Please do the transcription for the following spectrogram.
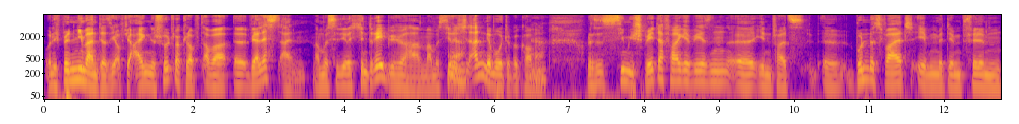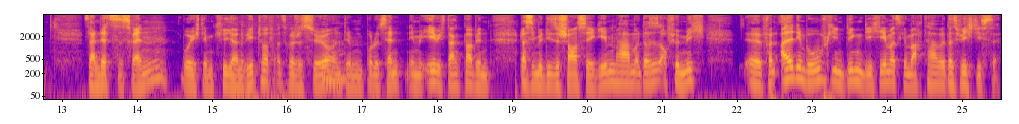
Und ich bin niemand, der sich auf die eigene Schulter klopft, aber äh, wer lässt einen? Man muss die richtigen Drehbücher haben, man muss die Ja. richtigen Angebote bekommen. Und das ist ziemlich spät der Fall gewesen, äh, jedenfalls äh, bundesweit eben mit dem Film Sein letztes Rennen, wo ich dem Kilian Riethoff als Regisseur und dem Produzenten eben ewig dankbar bin, dass sie mir diese Chance gegeben haben. Und das ist auch für mich äh, von all den beruflichen Dingen, die ich jemals gemacht habe, das Wichtigste.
